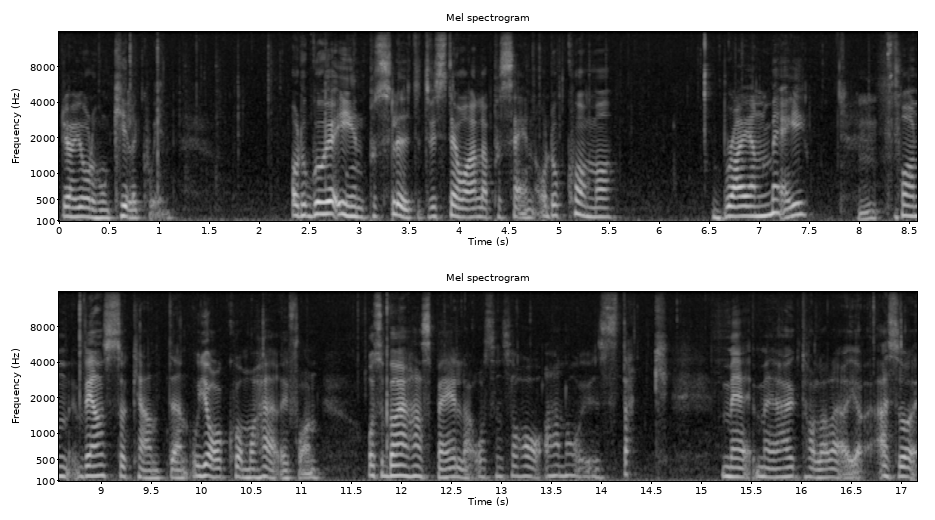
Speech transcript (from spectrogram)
jag gjorde hon Killer Queen. Och då går jag in på slutet, vi står alla på scen och då kommer Brian May Mm. från vänsterkanten och jag kommer härifrån. Och så börjar han spela och sen så har han har ju en stack med, med högtalare där. Jag, alltså,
